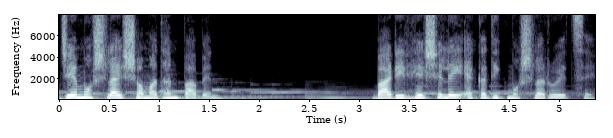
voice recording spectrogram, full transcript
যে মশলায় সমাধান পাবেন। বাড়ির হেসেলেই একাধিক মশলা রয়েছে।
